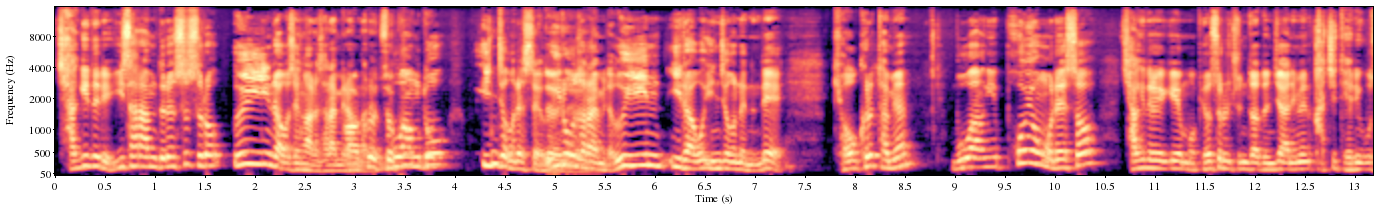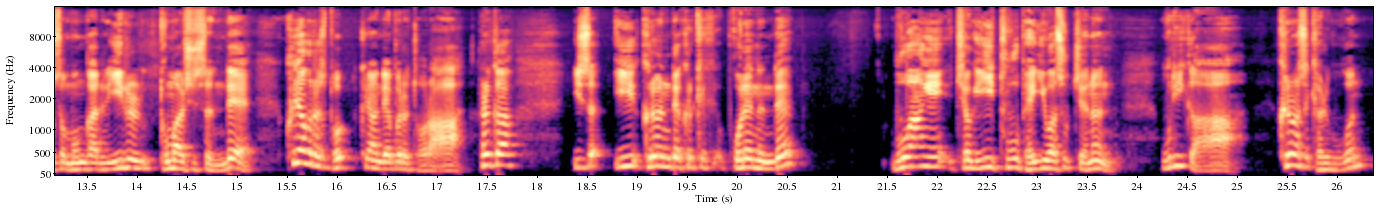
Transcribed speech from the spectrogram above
자기들이 이 사람들은 스스로 의인이라고 생각하는 사람이란 아, 말이에요. 그렇죠. 무왕도 인정을 했어요. 네네. 의로운 사람이다. 의인이라고 인정을 했는데 겨 그렇다면 무왕이 포용을 해서 자기들에게 뭐 벼슬을 준다든지 아니면 같이 데리고서 뭔가를 일을 도모할 수 있었는데 그냥 그래서 도- 그냥 내버려 둬라. 그러니까 이, 그런데 그렇게 보냈는데 무왕이 저기 이 두 백이와 숙제는 우리가 그러면서 결국은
